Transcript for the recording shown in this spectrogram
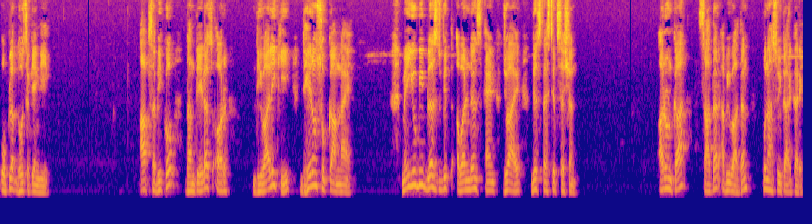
उपलब्ध हो सकेंगी। आप सभी को धनतेरस और दिवाली की ढेरों शुभकामनाएँ। May you be blessed with abundance and joy this festive session Arun का सादर अभिवादन पुनः स्वीकार करें।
